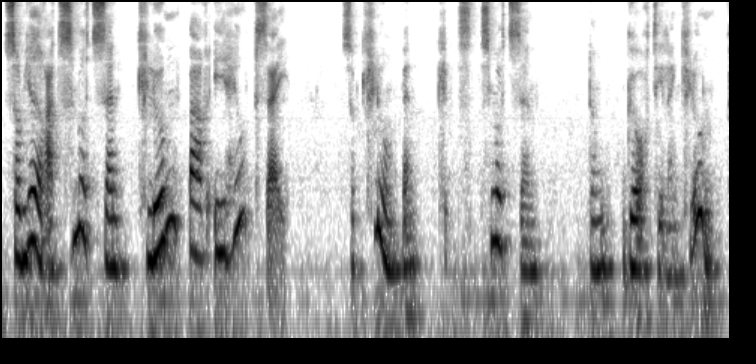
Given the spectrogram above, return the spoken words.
som gör att smutsen klumpar ihop sig. Så klumpen, smutsen, de går till en klump.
